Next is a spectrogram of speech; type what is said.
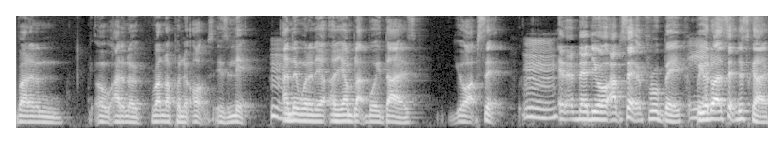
running. Oh, I don't know, run up on the ops is lit, Mm. and then when a, a young black boy dies, you're upset, Mm. and then you're upset at Fraud Bae, but you're not upset at this guy.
